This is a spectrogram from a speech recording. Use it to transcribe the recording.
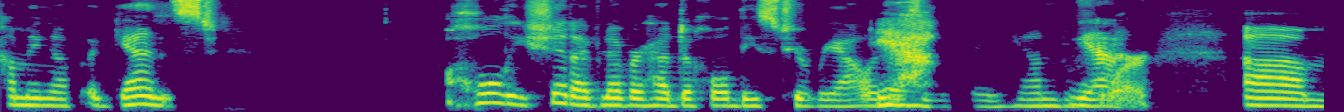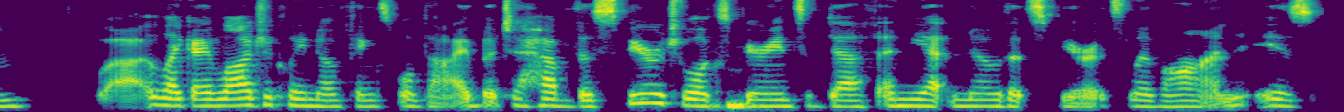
coming up against, holy shit, I've never had to hold these two realities yeah. in the same hand before. Yeah. Um, uh, like I logically know things will die, but to have the spiritual experience of death and yet know that spirits live on is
